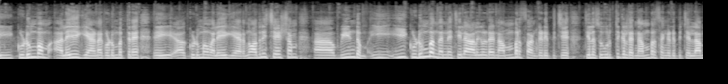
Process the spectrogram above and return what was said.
ഈ കുടുംബം അലയുകയാണ് കുടുംബത്തിന് ഈ കുടുംബം അലയുകയായിരുന്നു അതിനുശേഷം വീണ്ടും ഈ ഈ കുടുംബം തന്നെ ചില ആളുകളുടെ നമ്പർ സംഘടിപ്പിച്ച് ചില സുഹൃത്തുക്കളുടെ നമ്പർ സംഘടിപ്പിച്ചെല്ലാം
